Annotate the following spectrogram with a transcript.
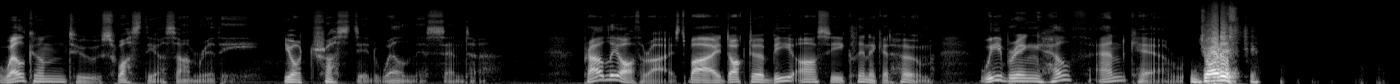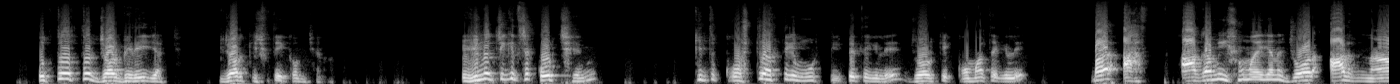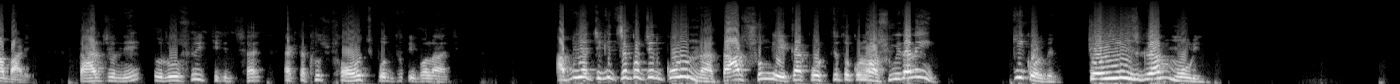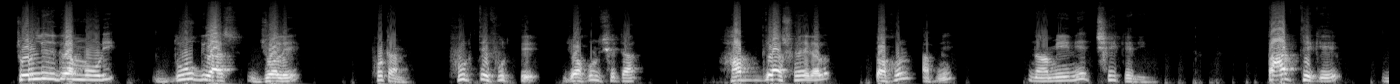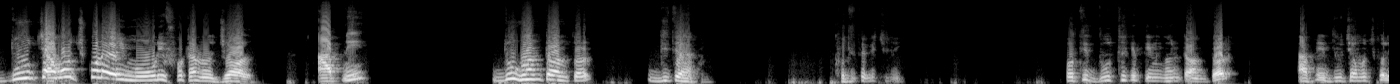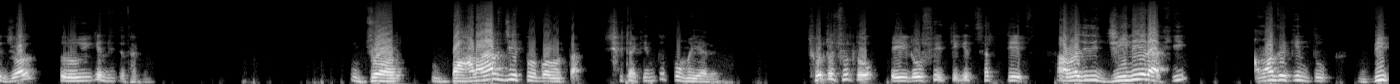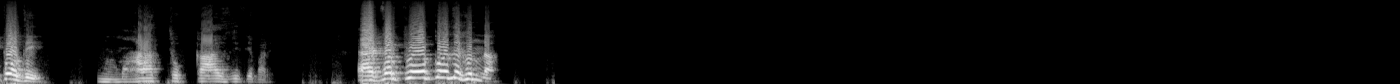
Welcome to Swasthya Samriddhi, your trusted wellness center. Proudly authorized by Dr. BRC Clinic at Home, we bring health and care জ্বর এসছে উত্তর উত্তর জ্বর বেড়েই যাচ্ছে জ্বর কিছুতেই কমছে না বিভিন্ন চিকিৎসা করছেন কিন্তু কষ্ট হাত থেকে মুক্তি পেতে গেলে জ্বরকে কমাতে গেলে বা আগামী সময়ে যেন জ্বর আর না বাড়ে তার জন্য রসুই চিকিৎসায় একটা খুব সহজ পদ্ধতি বলা আছে। আপনি যে চিকিৎসা করছেন, করুন না, তার সঙ্গে এটা করতে তো কোনো অসুবিধা নেই। কি করবেন? চল্লিশ গ্রাম মৌরি। চল্লিশ গ্রাম মৌরি দু গ্লাস জলে ফোটান। ফুটতে ফুটতে যখন সেটা হাফ গ্লাস হয়ে গেল, তখন আপনি নামিয়ে নিয়ে ছেঁকে নিন। তার থেকে দু চামচ করে ওই মৌরি ফোটানো জল দু ঘণ্টা অন্তর দিতে থাকুন। ক্ষতি তো কিছু নেই। প্রতি দু থেকে তিন ঘণ্টা অন্তর আপনি দু চামচ করে জল রোগীকে দিতে থাকুন। জ্বর বাড়ার যে প্রবণতা, সেটা কিন্তু কমে যাবে। ছোট ছোট এই রসুই চিকিৎসার টিপস আমরা যদি জেনে রাখি, আমাদের কিন্তু বিপদে মারাত্মক কাজ দিতে পারে। একবার প্রয়োগ করে দেখুন না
